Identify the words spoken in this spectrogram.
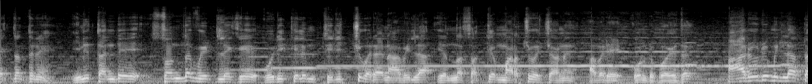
രക്തത്തിന് ഇനി തന്റെ സ്വന്തം വീട്ടിലേക്ക് ഒരിക്കലും തിരിച്ചു വരാനാവില്ല എന്ന സത്യം മറച്ചുവെച്ചാണ് അവരെ കൊണ്ടുപോയത്. ആരോരുമില്ലാത്ത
